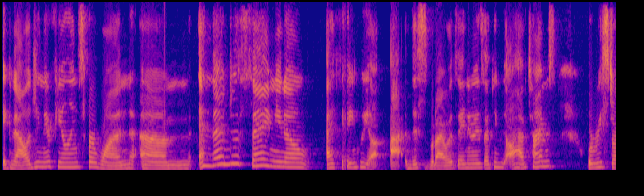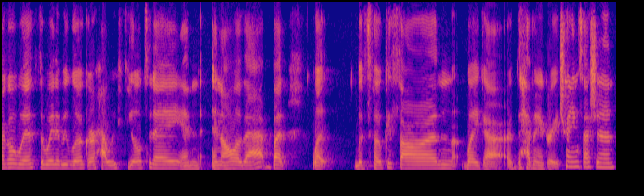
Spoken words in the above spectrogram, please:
acknowledging their feelings for one, um, and then just saying, you know, I think we, uh, this is what I would say anyways, I think we all have times where we struggle with the way that we look or how we feel today and, and all of that. But let, let's focus on like uh, having a great training session.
